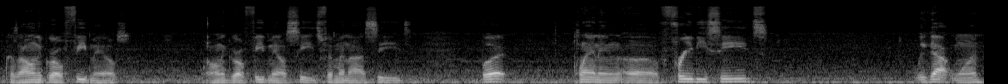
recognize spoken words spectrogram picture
because I only grow females I only grow female seeds, feminized seeds. But planting uh, freebie seeds, we got one.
